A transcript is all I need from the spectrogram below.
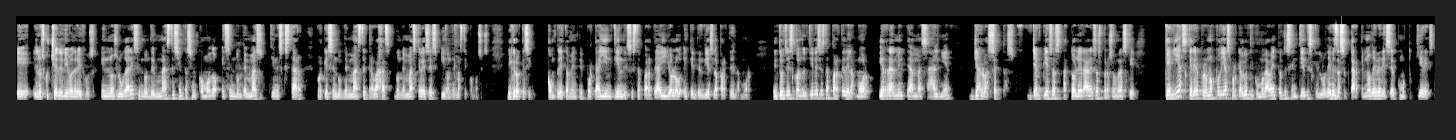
eh, lo escuché de Diego Dreyfus, en los lugares en donde más te sientas incómodo es en donde más tienes que estar, porque es en donde más te trabajas, donde más creces y donde más te conoces. Y creo que sí completamente, porque ahí entiendes esta parte, ahí yo lo que entendí es la parte del amor. Entonces, cuando entiendes esta parte del amor y realmente amas a alguien, ya lo aceptas, ya empiezas a tolerar a esas personas que querías querer, pero no podías porque algo te incomodaba, entonces entiendes que lo debes de aceptar, que no debe de ser como tú quieres,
